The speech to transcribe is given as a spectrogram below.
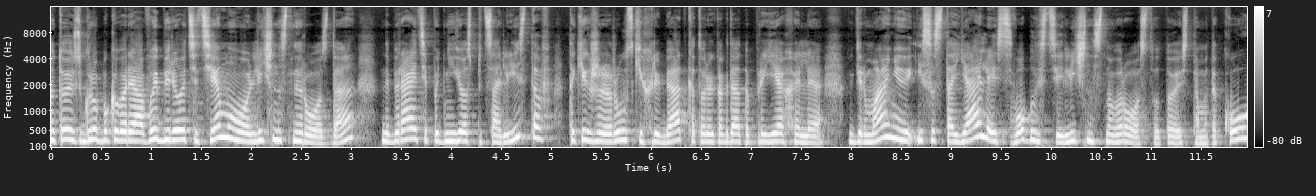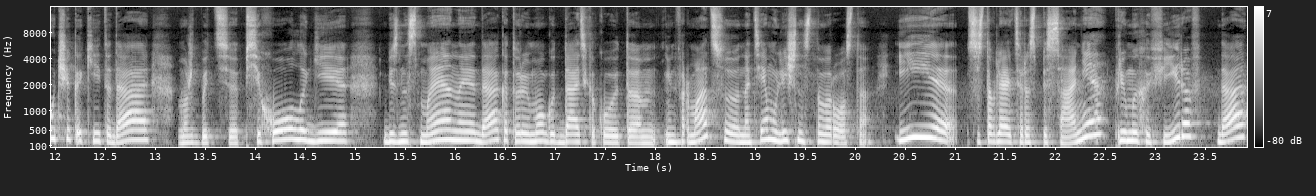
Ну, то есть, грубо говоря, вы берете тему личностный рост, да, набираете под нее специалистов, таких же русских ребят, которые когда-то приехали в Германию и состоялись в области личностного роста. То есть там это коучи какие-то, да, может быть, психологи, бизнесмены, да, которые могут дать какую-то информацию на тему личностного роста. И составляете расписание прямых эфиров, да,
